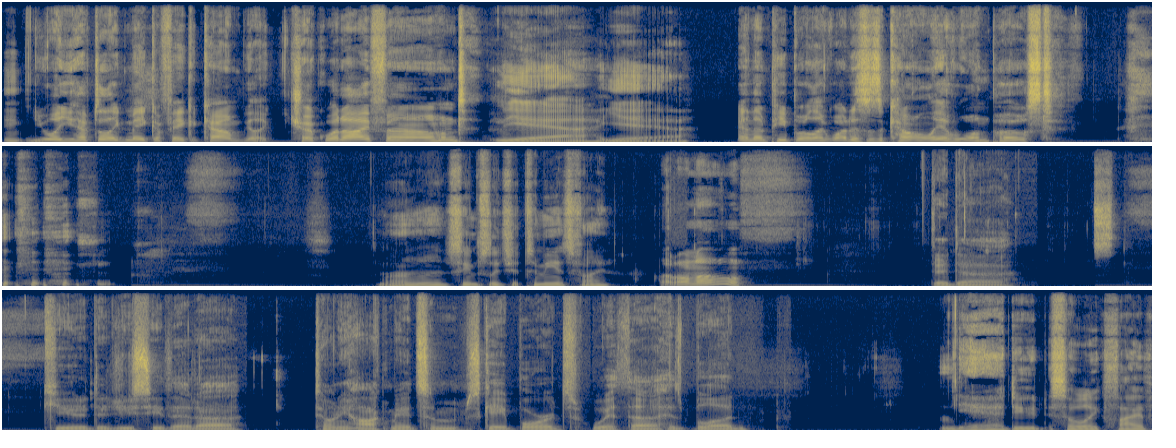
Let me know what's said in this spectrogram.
You, well, you have to like make a fake account and be like, check what I found, yeah, yeah. and then people are like, why does this account only have one post? Well, it seems legit to me. It's fine. I don't know. Did uh, Q? Did you see that uh, Tony Hawk made some skateboards with uh, his blood? Yeah, dude. So like five,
